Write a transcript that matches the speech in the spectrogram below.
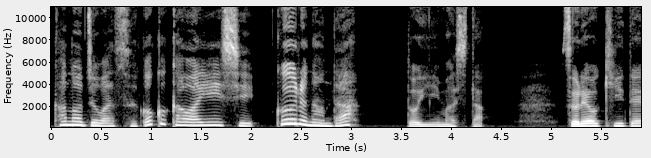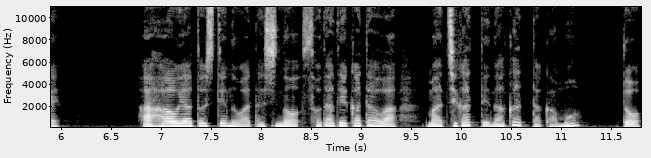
彼女はすごく可愛いし、クールなんだ、と言いました。それを聞いて、母親としての私の育て方は間違ってなかったかも、と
